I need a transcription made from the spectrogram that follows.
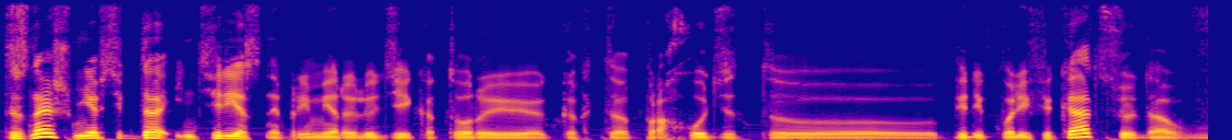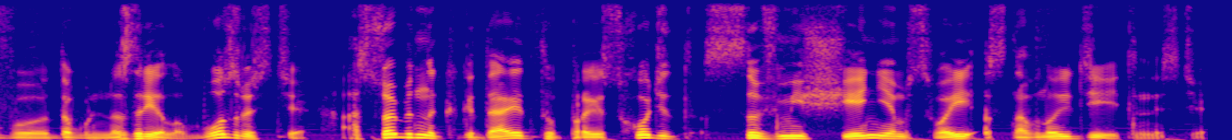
Ты знаешь, мне всегда интересны примеры людей, которые как-то проходят э, переквалификацию да, в довольно зрелом возрасте, особенно когда это происходит с совмещением своей основной деятельности.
